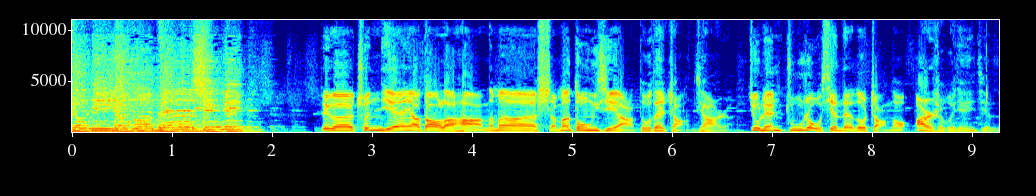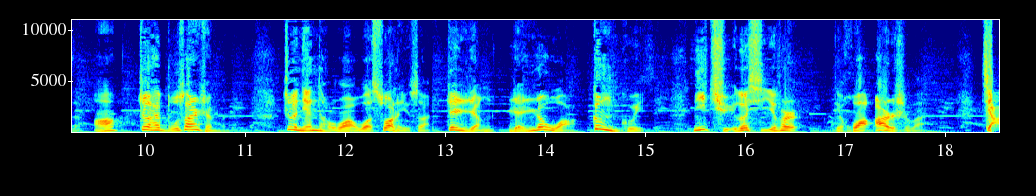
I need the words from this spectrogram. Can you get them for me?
有你有我的幸运。这个春节要到了哈，那么什么东西啊都在涨价啊，就连猪肉现在都涨到二十块钱一斤了啊，这还不算什么呢。这年头啊，我算了一算，这人人肉啊更贵，你娶个媳妇儿得花二十万。假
